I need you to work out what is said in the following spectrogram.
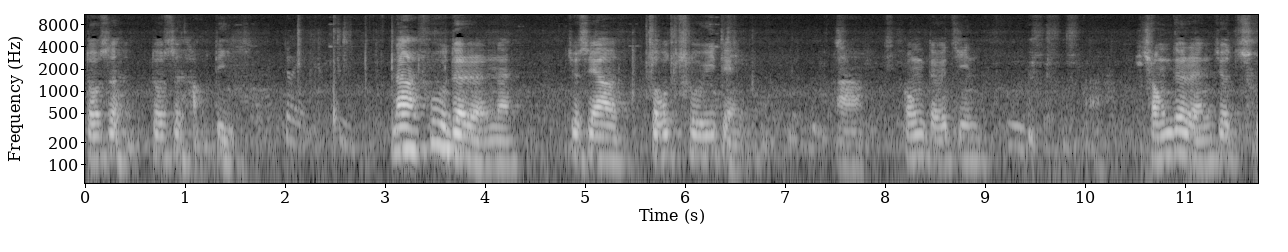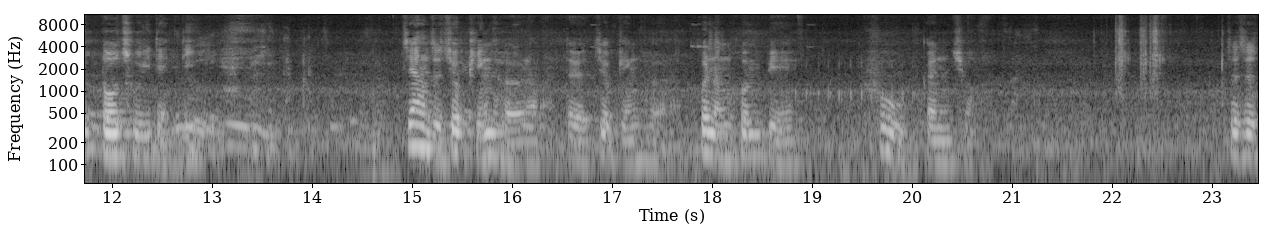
都是都是好弟子。对。那富的人呢，就是要多出一点啊功德金。穷的人就出多出一点力，这样子就平和了嘛？对，就平和了，不能分别富跟穷，这是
